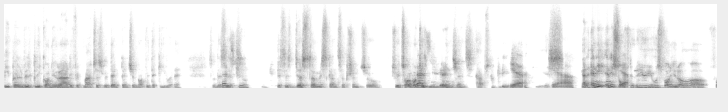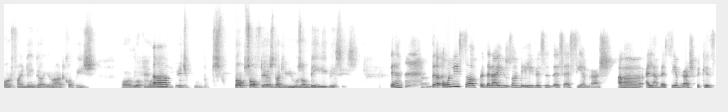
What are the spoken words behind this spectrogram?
people will click on your ad if it matches with the intention, not with the keyword. Eh? So this is true this is just a misconception. So so it's all about That's chasing true. intentions. Absolutely. yeah Yes. yeah And any any software you use for you know uh, for finding uh, you know ad copies or working on Uh, landing page, top softwares that you use on daily basis. Yeah. The only software that I use on daily basis is SEMrush. Uh, I love SEMrush because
